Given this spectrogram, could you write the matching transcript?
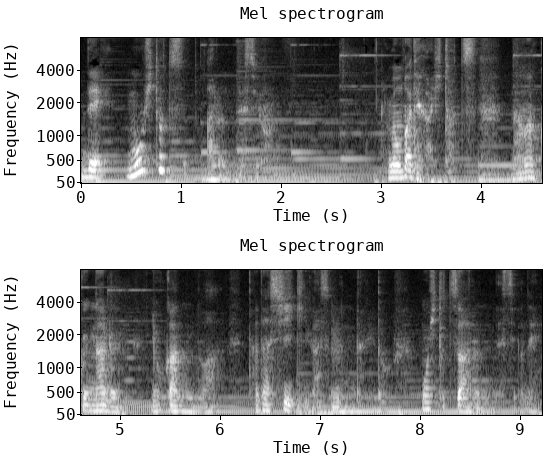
でもう一つあるんですよ。今までが一つ長くなる予感は正しい気がするんだけどもう一つあるんですよね、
